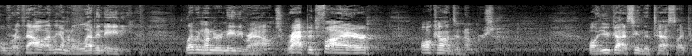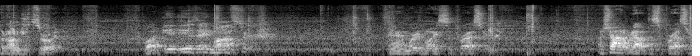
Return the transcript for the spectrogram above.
Over a thousand, I think I'm at 1180. 1180 rounds. Rapid fire, all kinds of numbers. Well, you guys seen the test I put under through it. But it is a monster. And where's my suppressor? I shot it without the suppressor.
